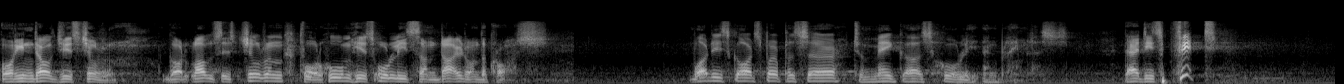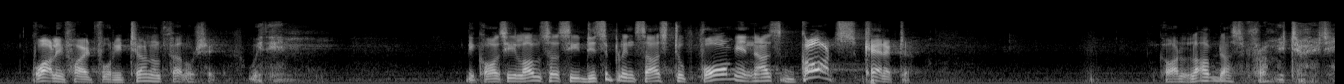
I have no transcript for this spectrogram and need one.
or indulge his children. God loves his children for whom his only son died on the cross. What is God's purpose, sir? To make us holy and blameless. That is fit, qualified for eternal fellowship with him. Because he loves us, he disciplines us to form in us God's character. God loved us from eternity.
